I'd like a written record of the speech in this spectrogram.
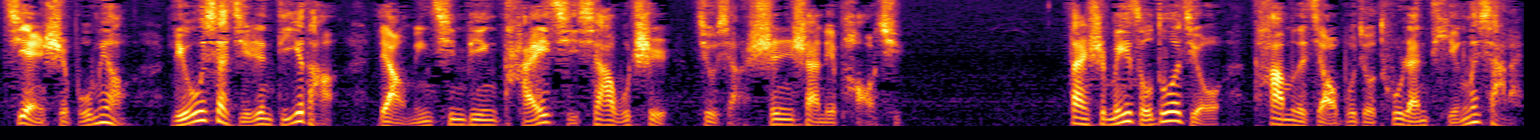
见势不妙，留下几人抵挡，两名亲兵抬起虾无翅就向深山里跑去。但是没走多久，他们的脚步就突然停了下来。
